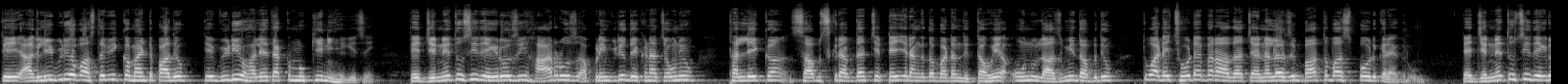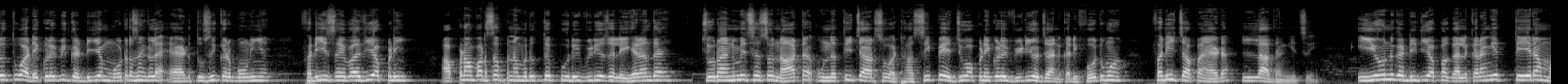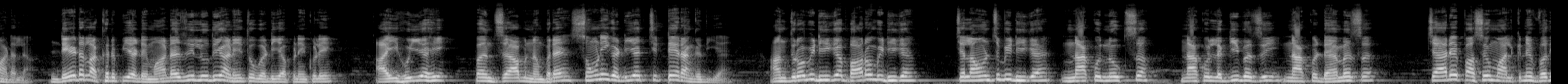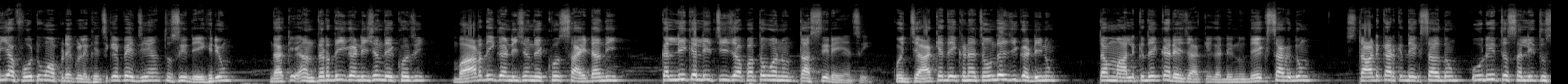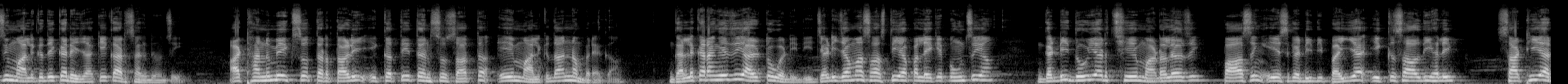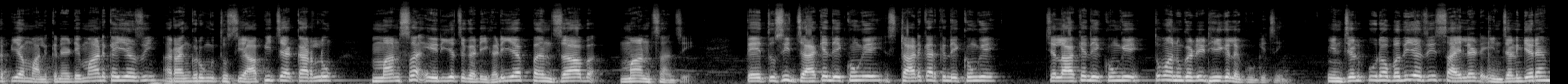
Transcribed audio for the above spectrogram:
ਤੇ ਅਗਲੀ ਵੀਡੀਓ ਵਾਸਤੇ ਵੀ ਕਮੈਂਟ ਪਾ ਦਿਓ ਤੇ ਵੀਡੀਓ ਹਲੇ ਤੱਕ ਮੁੱਕੀ ਨਹੀਂ ਹੈਗੀ ਸੀ ਤੇ ਜਿੰਨੇ ਤੁਸੀਂ ਦੇਖ ਰਹੇ ਹੋ ਜੀ, ਹਰ ਰੋਜ਼ ਆਪਣੀ ਵੀਡੀਓ ਦੇਖਣਾ ਚਾਹੁੰਦੇ ਹੋ, ਥੱਲੇ ਇੱਕ ਸਬਸਕ੍ਰਾਈਬ ਦਾ ਚਿੱਟੇ ਜਿਹੇ ਰੰਗ ਦਾ ਬਟਨ ਦਿੱਤਾ ਹੋਇਆ, ਉਹਨੂੰ ਲਾਜ਼ਮੀ ਦੱਬ ਦਿਓ। ਤੁਹਾਡੇ ਛੋਟੇ ਭਰਾ ਦਾ ਚੈਨਲ ਹੈ ਜੀ, ਵੱਧ ਤੋਂ ਵੱਧ ਸਪੋਰਟ ਕਰਿਆ ਕਰੋ। ਤੇ ਜਿੰਨੇ ਤੁਸੀਂ ਦੇਖ ਰਹੇ ਹੋ, ਤੁਹਾਡੇ ਕੋਲੇ ਵੀ ਗੱਡੀ ਹੈ ਮੋਟਰਸਾਈਕਲ ਐਡ ਤੁਸੀਂ ਕਰਵਾਉਣੀ ਹੈ। ਫਰੀ ਸੇਵਾ ਜੀ ਆਪਣੀ, ਆਪਣਾ WhatsApp ਨੰਬਰ ਉੱਤੇ ਪੂਰੀ ਵੀਡੀਓ 'ਚ ਲਿਖਿਆ ਰਹਿੰਦਾ ਹੈ। 94659 29488 ਭੇਜੋ ਆਪਣੇ ਕੋਲੇ ਵੀਡੀਓ ਜਾਣਕਾਰੀ ਫੋਟੋਆਂ, ਫਰੀ 'ਚ ਆਪਾਂ ਐਡ ਲਾ ਦਾਂਗੇ ਜੀ। ਈਓਨ ਗੱਡੀ ਦੀ ਆਪਾਂ ਗੱਲ ਕਰਾਂਗੇ 13 ਮਾਡਲ ਆ। 1.5 ਲੱਖ ਰੁਪਿਆ ਡਿਮਾਂਡ ਹੈ ਜੀ ਲੁਧਿਆਣੇ ਤੋਂ ਗੱਡੀ ਆਪਣੇ ਕੋਲੇ। ਆਈ ਹੋਈ ਹੈ ਇਹ, ਪੰਜਾਬ ਨੰਬਰ ਹੈ, ਸੋਹਣੀ ਗੱਡੀ ਹੈ ਚਿੱਟੇ ਰੰਗ ਦੀ ਹੈ ਅੰਦਰੋਂ ਵੀ ਠੀਕ ਹੈ ਬਾਹਰੋਂ ਵੀ ਠੀਕ ਹੈ ਚਲਾਉਣ 'ਚ ਵੀ ਠੀਕ ਹੈ ਨਾ ਕੋਈ ਨੁਕਸ, ਨਾ ਕੋਈ ਲੱਗੀ ਬੱਜੀ, ਨਾ ਕੋਈ ਡੈਮੇਜ ਚਾਰੇ ਪਾਸਿਓਂ ਮਾਲਕ ਨੇ ਵਧੀਆ ਫੋਟੋਆਂ ਆਪਣੇ ਕੋਲੇ ਖਿੱਚ ਕੇ ਭੇਜੀਆਂ, ਤੁਸੀਂ ਦੇਖ ਰਹੇ ਹੋ। ਬਾਕੀ ਅੰਦਰ ਦੀ ਕੰਡੀਸ਼ਨ ਦੇਖੋ ਜੀ, ਬਾਹਰ ਦੀ ਕੰਡੀਸ਼ਨ ਦੇਖੋ, ਸਾਈਡਾਂ ਦੀ ਕੱਲੀ ਕੱਲੀ ਚੀਜ਼ ਆਪਾਂ ਤੁਹਾਨੂੰ ਦੱਸ ਹੀ ਰਹੇ ਹਾਂ ਜੀ। ਕੋਈ ਜਾ ਕੇ ਦੇਖਣਾ ਚਾਹੁੰਦੇ ਜੀ ਗੱਡੀ ਨੂੰ? ਤਾਂ ਮਾਲਕ ਦੇ ਘਰੇ ਜਾ ਕੇ ਗੱਡੀ ਨੂੰ ਦੇਖ ਸਕਦੇ ਹੋ। ਸਟਾਰਟ ਕਰਕੇ ਦੇਖ ਸਕਦੇ ਹੋ। ਪੂਰੀ ਤਸੱਲੀ ਤੁਸੀਂ ਮਾਲਕ ਦੇ ਘਰੇ ਜਾ ਕੇ ਕਰ ਸਕਦੇ ਹੋ ਜੀ। 9814431307 ਇਹ ਮਾਲਕ ਦਾ ਨੰਬਰ ਹੈਗਾ। ਗੱਲ ਕਰਾਂਗੇ ਜੀ ਆਲਟੋ ਗੱਡੀ ਦੀ, ਜਿਹੜੀ ਜਮਾ ਸਸਤੀ ਆਪਾਂ ਲੈ ਕੇ ਪਹੁੰਚੇ ਆ ਗੱਡੀ 2006 ਮਾਡਲ ਹੈ ਜੀ। ਪਾਸਿੰਗ ਇਸ ਗੱਡੀ ਦੀ ਪਈ ਹੈ 1 ਸਾਲ ਦੀ ਹਲੇ। 60000 ਰੁਪਿਆ ਮਾਲਕ ਨੇ ਡਿਮਾਂਡ ਕਹੀ ਹੈ ਜੀ। ਰੰਗ ਰੁੰਗ ਤੁਸੀਂ ਆਪ ਹੀ ਚੈੱਕ ਕਰ ਲਓ। ਮਾਨਸਾ ਏਰੀਆ 'ਚ ਗੱਡੀ ਖੜੀ ਹੈ, ਪੰਜਾਬ ਮਾਨਸਾ ਜੀ। ਤੇ ਤੁਸੀਂ ਜਾ ਕੇ ਦੇਖੋਗੇ ਸਟਾਰਟ ਕਰਕੇ ਦੇਖੋਗੇ, ਚਲਾ ਕੇ ਦੇਖੋਗੇ, ਤੁਹਾਨੂੰ ਗੱਡੀ ਠੀਕ ਲੱਗੂਗੀ ਜੀ। ਇੰਜਨ ਪੂਰਾ ਵਧੀਆ ਜੀ ਸਾਇਲੈਂਟ ਇੰਜਨ ਗੇਅਰ ਹੈ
